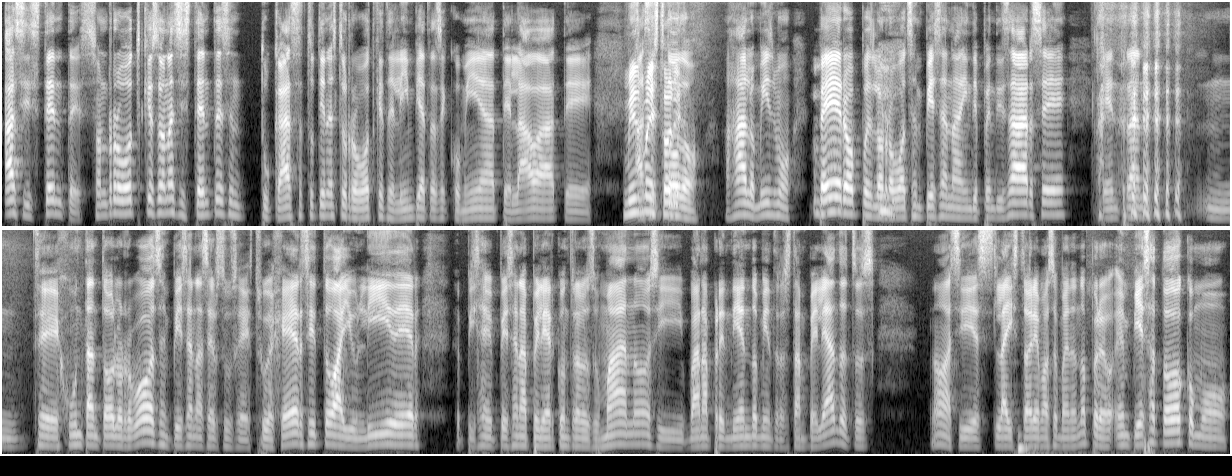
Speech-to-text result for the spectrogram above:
asistentes. Son robots que son asistentes en tu casa. Tú tienes tu robot que te limpia, te hace comida, te lava, te Misma hace historia. todo. Ajá, lo mismo. Pero pues los robots empiezan a independizarse, entran, mm, se juntan todos los robots, empiezan a hacer su, su ejército, hay un líder, empiezan, empiezan a pelear contra los humanos y van aprendiendo mientras están peleando. Entonces, no, así es la historia más o menos, ¿no? Pero empieza todo como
